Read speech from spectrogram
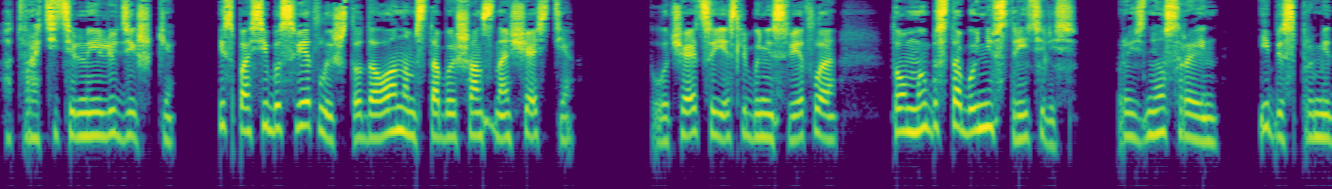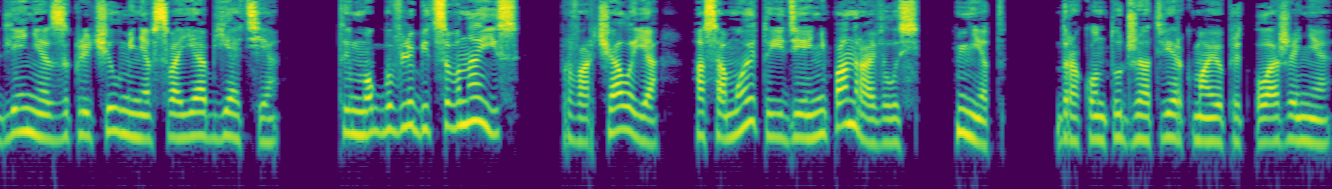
Отвратительные людишки. И спасибо Светлой, что дала нам с тобой шанс на счастье. Получается, если бы не Светлая, то мы бы с тобой не встретились», — произнес Рейн и без промедления заключил меня в свои объятия. «Ты мог бы влюбиться в Анаис, Проворчала я, а самой эта идея не понравилась. «Нет». Дракон тут же отверг мое предположение.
